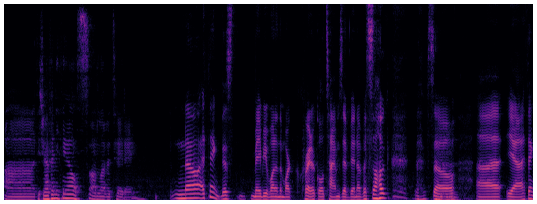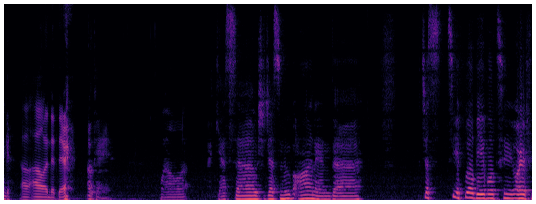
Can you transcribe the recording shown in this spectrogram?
Uh, did you have anything else on levitating? No, I think this may be one of the more critical times I've been of a song. so, uh, yeah, I think I'll, I'll end it there. Okay. Well, I guess uh, we should just move on and uh, just see if we'll be able to, or if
